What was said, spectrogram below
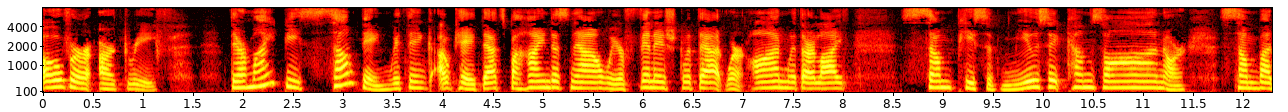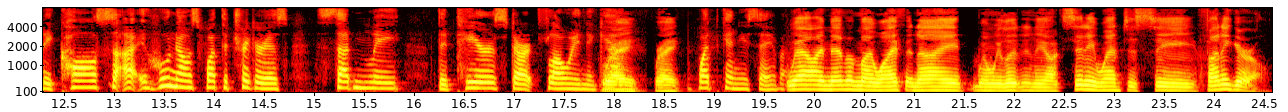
over our grief, there might be something we think, okay, that's behind us now. We're finished with that. We're on with our life. Some piece of music comes on or somebody calls. Uh, who knows what the trigger is? Suddenly the tears start flowing again. Right, right. What can you say about Well, I remember my wife and I, when we lived in New York City, went to see Funny Girl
